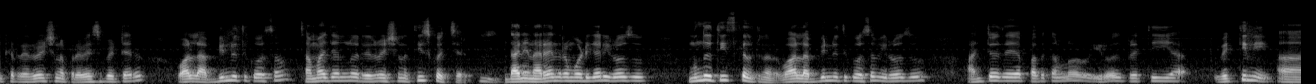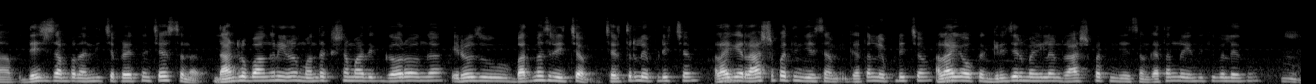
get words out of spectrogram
ఇక్కడ రిజర్వేషన్లు ప్రవేశపెట్టారు. వాళ్ళ అభ్యున్నతి కోసం సమాజంలో రిజర్వేషన్లు తీసుకొచ్చారు. ఉమ్, దాన్ని నరేంద్ర మోడీ గారు ఈరోజు ముందుకు తీసుకెళ్తున్నారు. వాళ్ళ అభ్యున్నతి కోసం ఈరోజు అంత్యోదయ పథకంలో ఈరోజు ప్రతి వ్యక్తిని ఆ, దేశ సంపద అందించే ప్రయత్నం చేస్తున్నారు. దాంట్లో భాగంగానే ఈరోజు మందకృష్ణ మాదికి గౌరవంగా ఈరోజు పద్మశ్రీ ఇచ్చాం. చరిత్రలో ఎప్పుడు ఇచ్చాం? అలాగే రాష్ట్రపతిని చేశాం. గతంలో ఎప్పుడు ఇచ్చాం? అలాగే ఒక గిరిజన మహిళను రాష్ట్రపతిని చేశాం. గతంలో ఎందుకు ఇవ్వలేదు? ఉమ్,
